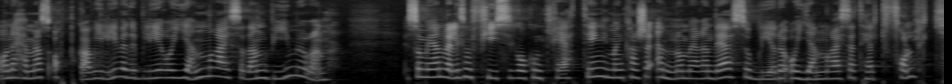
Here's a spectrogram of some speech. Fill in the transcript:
og Nehemias oppgave i livet det blir å gjenreise den bymuren. Som er en veldig sånn, fysisk og konkret ting, men kanskje enda mer enn det så blir det å gjenreise et helt folk,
